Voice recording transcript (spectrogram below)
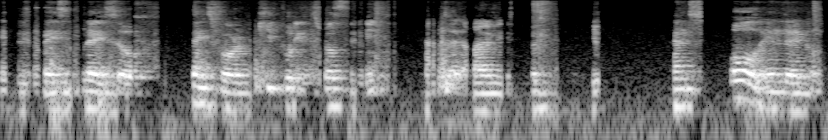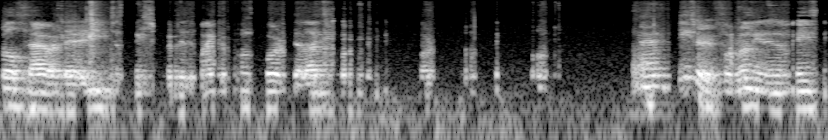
in this amazing place. So thanks for keep putting trust in me and uh, allowing me to it. And Paul in the control tower there, he just make sure that the microphones work, the lights work, work. and Peter for running an amazing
